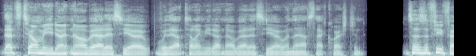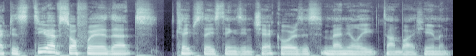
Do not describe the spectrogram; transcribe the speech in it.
that's tell me you don't know about SEO without telling me you don't know about SEO when they ask that question. So there's a few factors. Do you have software that keeps these things in check, or is this manually done by a human?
